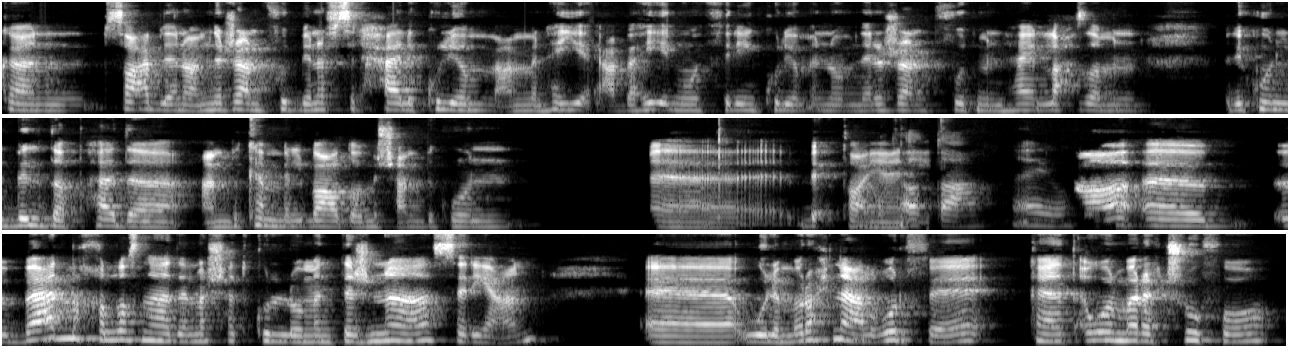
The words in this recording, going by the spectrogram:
كان صعب لأنه عم نرجع نفوت بنفس الحالة كل يوم عم نهيئ عم بهيئ الممثلين كل يوم إنه بدنا نرجع نفوت من هاي اللحظة من بده يكون ال build up هذا عم بكمل بعضه مش عم بيكون آه بقطع يعني. متقطع أيوه. آه آه بعد ما خلصنا هذا المشهد كله منتجناه سريعا. آه ولما رحنا على الغرفة كانت أول مرة تشوفه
